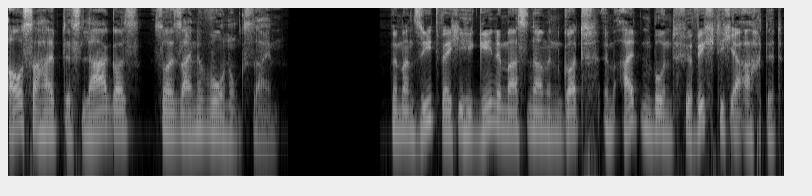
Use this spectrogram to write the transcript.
außerhalb des Lagers soll seine Wohnung sein. Wenn man sieht, welche Hygienemaßnahmen Gott im alten Bund für wichtig erachtet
